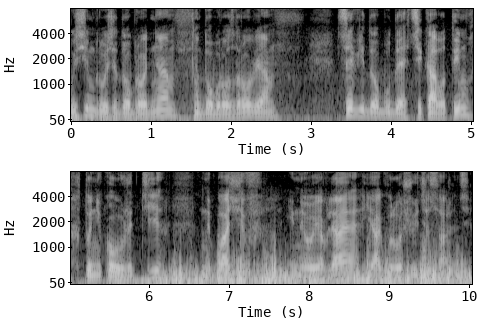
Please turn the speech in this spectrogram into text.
Усім, друзі, доброго дня, доброго здоров'я. Це відео буде цікаво тим, хто ніколи в житті не бачив і не уявляє, як вирощуються саджанці.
